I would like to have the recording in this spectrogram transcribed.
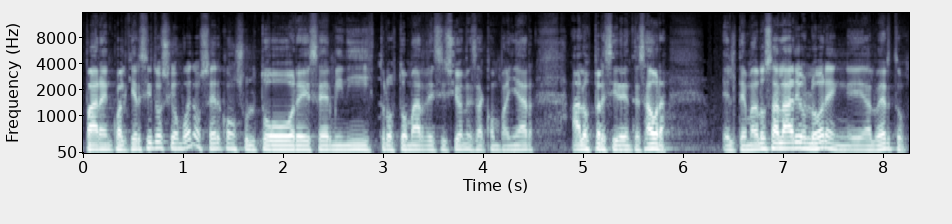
para en cualquier situación, bueno, ser consultores, ser ministros, tomar decisiones, acompañar a los presidentes. Ahora, el tema de los salarios, Loren, eh, Alberto.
